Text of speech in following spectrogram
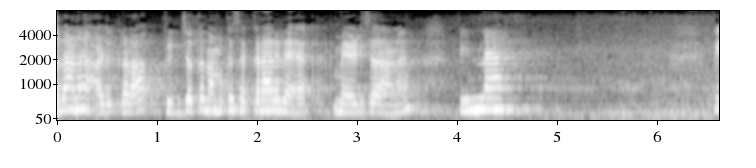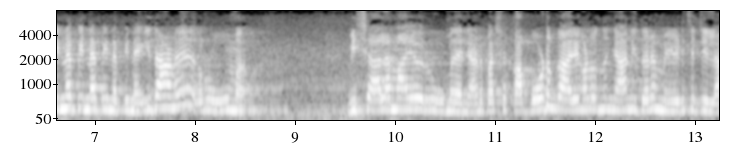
അതാണ് അടുക്കള. ഫ്രിഡ്ജൊക്കെ നമുക്ക് സെക്കൻഡ് ഹാൻഡ് മേടിച്ചതാണ്. പിന്നെ പിന്നെ പിന്നെ പിന്നെ പിന്നെ ഇതാണ് റൂം വിശാലമായ ഒരു റൂം തന്നെയാണ്. പക്ഷെ കബോർഡും കാര്യങ്ങളൊന്നും ഞാൻ ഇതുവരെ മേടിച്ചിട്ടില്ല.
